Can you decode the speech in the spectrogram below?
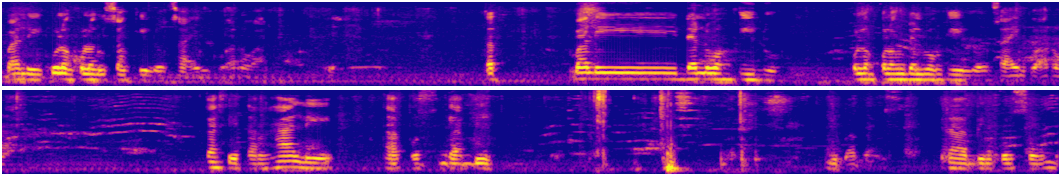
bali, kulang-kulang isang kilo sa ko araw-araw. Tat, bali, dalawang kilo. Kulang-kulang dalawang kilo sa ko araw-araw. Kasi tanghali, tapos gabi. Di ba guys? Grabing konsumo.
